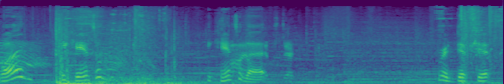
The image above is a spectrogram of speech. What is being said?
What? He canceled? He canceled that. You're a dipshit.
